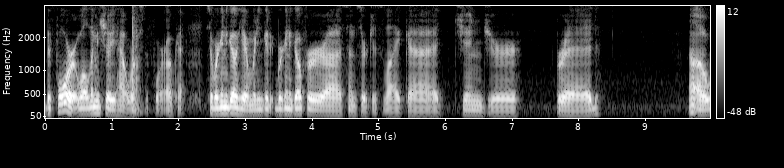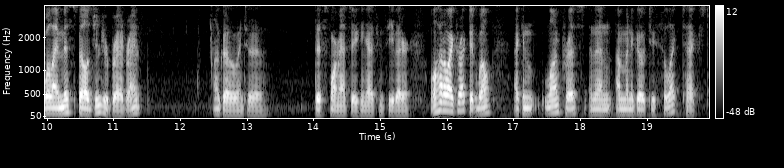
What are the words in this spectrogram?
before, well, let me show you how it works before. Okay. So we're going to go here, and we're going to, go for uh, some searches, like uh, gingerbread. Uh-oh, well I misspelled gingerbread, right? I'll go into this format so you guys can see better. Well, how do I correct it? Well, I can long press, and then I'm going to go to select text,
